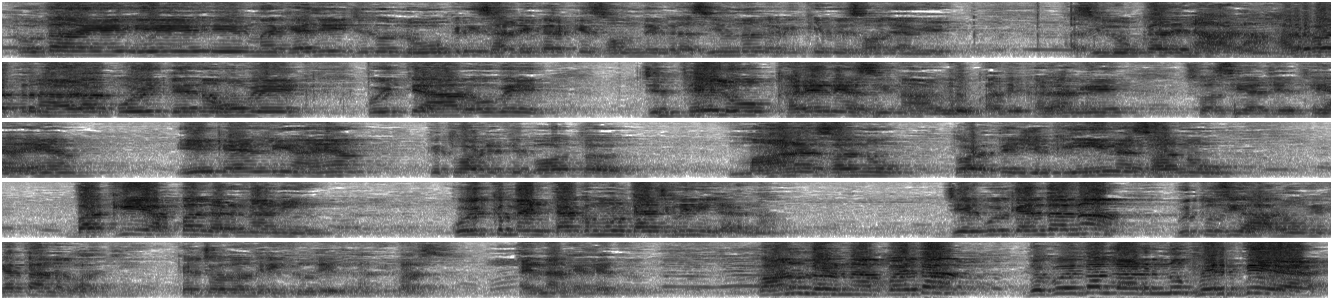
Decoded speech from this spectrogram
ਉਹ ਤਾਂ ਇਹ ਇਹ ਇਹ, ਮੈਂ ਕਿਹਾ ਜੀ, ਜਦੋਂ ਲੋਕ ਨਹੀਂ ਸਾਡੇ ਕਰਕੇ ਸੌਂਦੇ, ਫਿਰ ਅਸੀਂ ਉਹਨਾਂ ਕਰਕੇ ਕਿਵੇਂ ਸੌਂ ਜਾਾਂਗੇ? ਅਸੀਂ ਲੋਕਾਂ ਦੇ ਨਾਲ ਆ ਹਰ ਵਕਤ ਨਾਲ ਆ ਕੋਈ ਦਿਨ ਹੋਵੇ, ਕੋਈ ਤਿਉਹਾਰ ਹੋਵੇ ਜਿੱਥੇ ਲੋਕ ਖੜੇ ਨੇ, ਅਸੀਂ ਨਾਲ ਲੋਕਾਂ ਦੇ ਖੜਾਂਗੇ। ਸੋ ਅਸੀਂ ਅੱਜ ਇੱਥੇ ਆਏ ਆ। ਇਹ ਕਹਿਣ ਲਈ ਆਏ ਆ ਕਿ ਤੁਹਾਡੇ ਤੇ ਬਹੁਤ ਮਾਣ ਹੈ ਸਾਨੂੰ, ਤੁਹਾਡੇ ਤੇ ਯਕੀਨ ਹੈ ਸਾਨੂੰ। ਬਾਕੀ ਆਪਾਂ ਲੜਨਾ ਨਹੀਂ। ਕੋਈ ਕਮੈਂਟਾਂ ਕਮੁੰਟਾਂ 'ਚ ਵੀ ਨਹੀਂ ਲੜਨਾ। ਜੇ ਕੋਈ ਕਹਿੰਦਾ ਨਾ ਵੀ ਤੁਸੀਂ ਹਾਰੋਗੇ ਕਹ ਧੰਨਵਾਦ ਜੀ। ਕਿ 14 ਤਰੀਕ ਨੂੰ ਦੇਖ ਲਾਂਗੇ, ਬਸ। ਇੰਨਾ ਕਹਿ ਲਿਆ ਕਰੋ। ਕਾਹਨੂੰ ਲੜਨਾ ਪਏ ਤਾਂ ਦੇਖੋ, ਇਹ ਤਾਂ ਲੜਨ ਨੂੰ ਫਿਰਦੇ ਆ।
